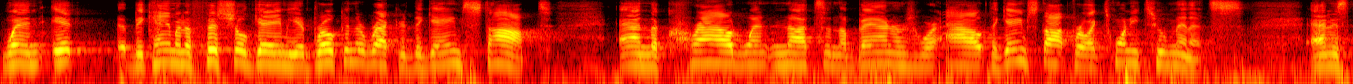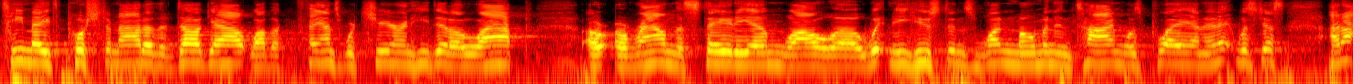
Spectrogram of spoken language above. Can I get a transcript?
when it became an official game, he had broken the record. The game stopped, and the crowd went nuts, and the banners were out. The game stopped for like 22 minutes, and his teammates pushed him out of the dugout while the fans were cheering. He did a lap around the stadium while uh, Whitney Houston's One Moment in Time was playing, and it was just, and I,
